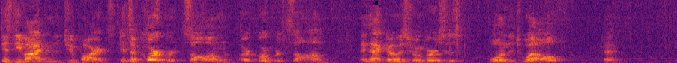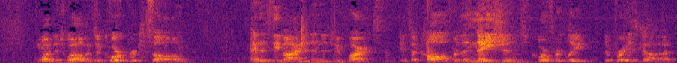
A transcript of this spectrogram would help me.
is divided into two parts. It's a corporate song, or a corporate psalm, and that goes from verses 1 to 12. Okay? 1 to 12, it's a corporate song, and it's divided into two parts. It's a call for the nations corporately to praise God,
